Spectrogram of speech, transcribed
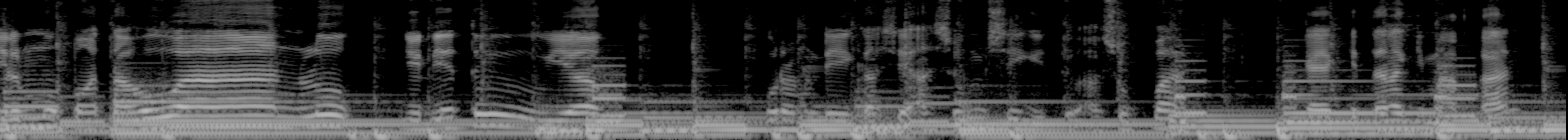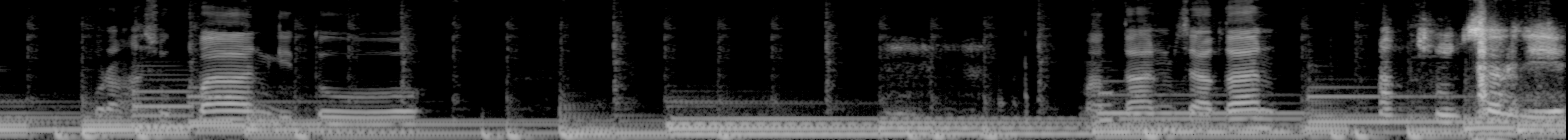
ilmu pengetahuan lu jadinya tuh ya kurang dikasih asumsi gitu asupan. Kayak kita lagi makan kurang asupan gitu. Makan misalkan susah ya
